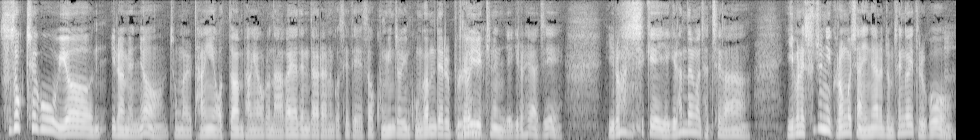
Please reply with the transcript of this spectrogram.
수석 최고위원이라면요, 정말 당이 어떠한 방향으로 나가야 된다라는 것에 대해서 국민적인 공감대를 불러일으키는 네 얘기를 해야지 이런 식의 얘기를 한다는 것 자체가 이분의 수준이 그런 것이 아니냐는 좀 생각이 들고 음.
